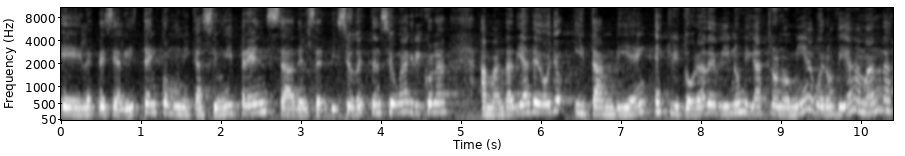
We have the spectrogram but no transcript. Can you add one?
el especialista en comunicación y prensa del Servicio de Extensión Agrícola, Amanda Díaz de Hoyo, y también escritora de vinos y gastronomía. Buenos días, Amanda.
